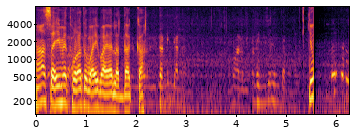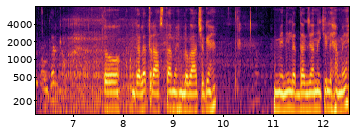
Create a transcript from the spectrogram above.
हाँ सही में थोड़ा तो वाइब आया लद्दाख का। क्यों? तो गलत रास्ता में हम लोग आ चुके हैं। मिनी लद्दाख जाने के लिए हमें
